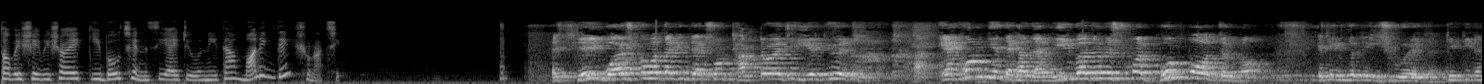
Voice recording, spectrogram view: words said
তবে সে বিষয়ে কি বলছেন সিআইটিউ নেতা মানিক দে, শোনাচ্ছি। সেই বয়স্ক ভাতা কিন্তু একসময় ঠাট্টা হয়েছে ইয়ে কি হয়েছে? আর এখন গিয়ে দেখা যায়, নির্বাচনের সময় ভোট পাওয়ার জন্য এটা কিন্তু একটা ইস্যু হয়ে যায়, ঠিক কিনা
